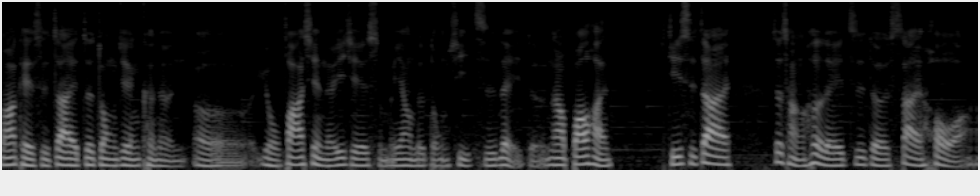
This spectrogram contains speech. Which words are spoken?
Marquez 在这中间可能呃有发现了一些什么样的东西之类的。那包含其实在这场赫雷兹的赛后啊，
